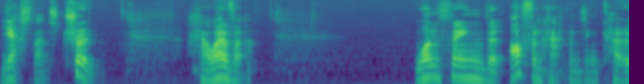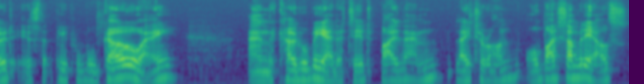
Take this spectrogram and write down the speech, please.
yes, that's true. However, one thing that often happens in code is that people will go away and the code will be edited by them later on or by somebody else.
